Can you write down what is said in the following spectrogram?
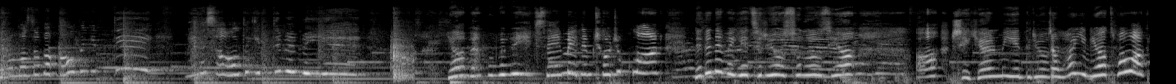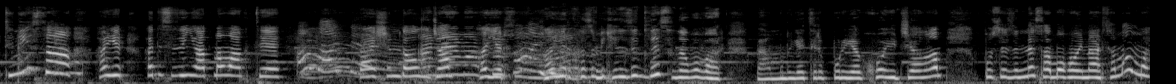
yaramaza bak aldı gitti. Melisa aldı gitti bebeği. Ya ben bu bebeği hiç sevmedim çocuklar. Neden eve getiriyorsunuz ya? Aa şeker mi yediriyorsun? Hayır yatma vakti Nisa. Hayır hadi sizin yatma vakti. Ben şimdi alacağım. Hayır hayır kızım ikinizin de sınavı var. Ben bunu getirip buraya koyacağım. Bu sizinle sabah oynar tamam mı?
